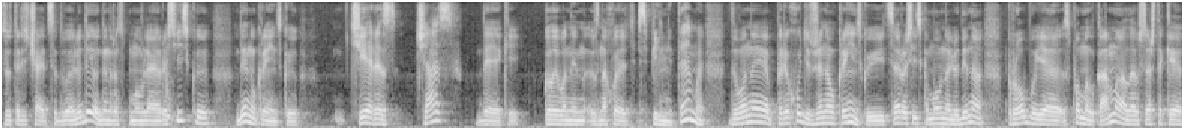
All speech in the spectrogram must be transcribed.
зустрічаються двоє людей, один розмовляє російською, один українською. Через час деякий коли вони знаходять спільні теми, то вони переходять вже на українську. І ця російськомовна людина пробує з помилками, але все ж таки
